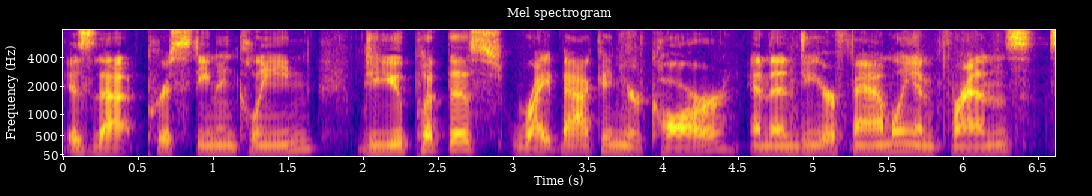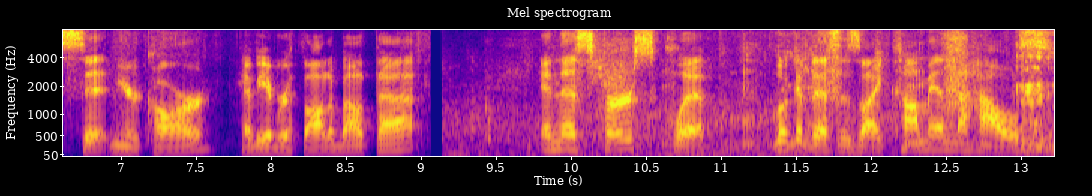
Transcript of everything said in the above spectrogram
Is that pristine and clean? Do you put this right back in your car? And then do your family and friends sit in your car? Have you ever thought about that? In this first clip, look at this as I come in the house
